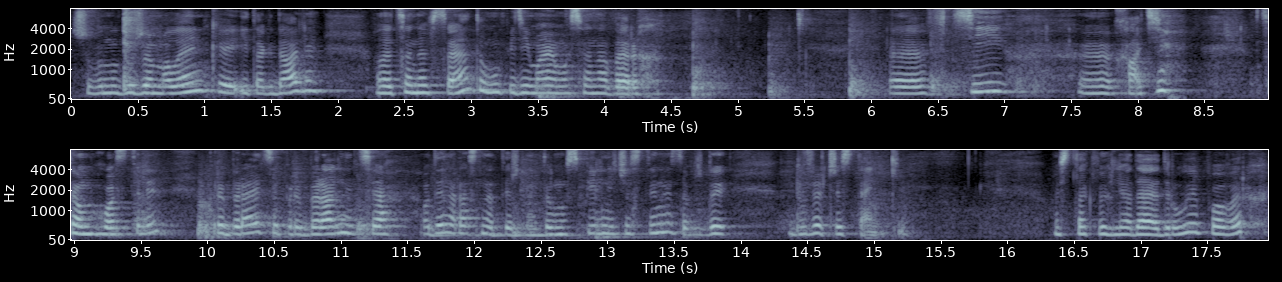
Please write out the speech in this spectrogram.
що воно дуже маленьке і так далі. Але це не все, тому підіймаємося наверх. Е, В цій е, хаті, в цьому гостелі, прибирається прибиральниця один раз на тиждень, тому спільні частини завжди дуже чистенькі. Ось так виглядає другий поверх.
